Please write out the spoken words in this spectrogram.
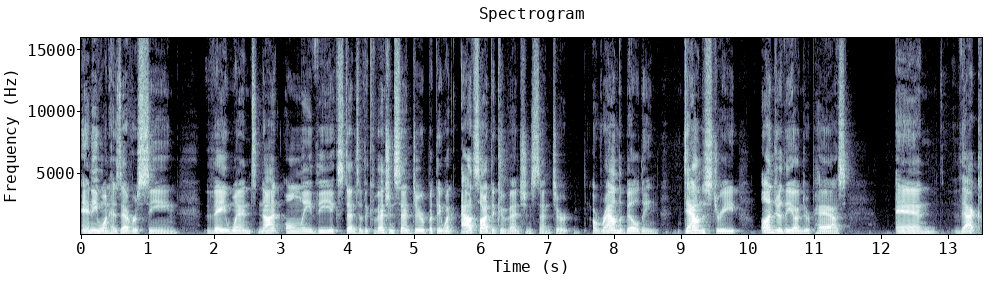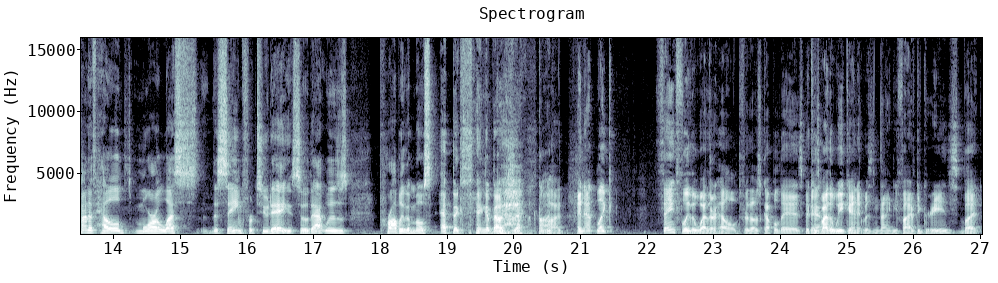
anyone has ever seen. They went not only the extent of the convention center, but they went outside the convention center, around the building, down the street, under the underpass, and that kind of held more or less the same for two days. So that was probably the most epic thing about oh, Gen Con. And that, like, thankfully the weather held for those couple days because Yeah. by the weekend it was 95 degrees. But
